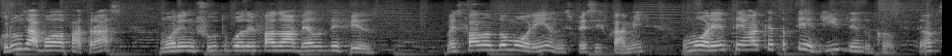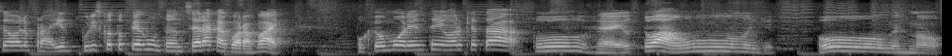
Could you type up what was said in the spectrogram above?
cruza a bola para trás, Moreno chuta, o goleiro faz uma bela defesa. Mas falando do Moreno especificamente, o Moreno tem hora que tá perdido dentro do campo. Tem hora que você olha para ele, por isso que eu tô perguntando, será que agora vai? Porque o Moreno tem hora que tá, pô, velho, eu tô aonde? Pô, meu irmão,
